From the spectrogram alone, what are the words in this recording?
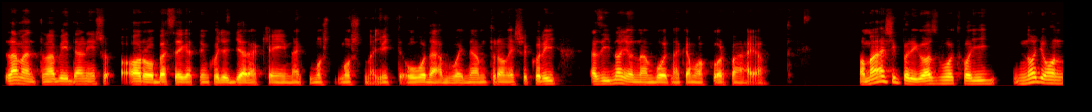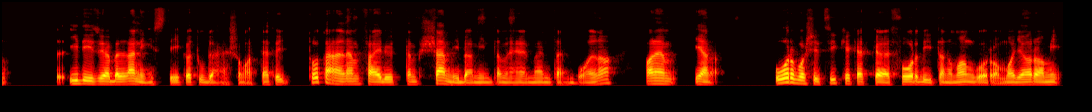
lementem ebédelni, és arról beszélgettünk, hogy a gyerekeinek most, most megy mit óvodába, vagy nem tudom, és akkor így, ez így nagyon nem volt nekem akkor pálya. A másik pedig az volt, hogy így nagyon idézőjelben lenézték a tudásomat. Tehát, hogy totál nem fejlődtem semmiben, mint amelyel mentem volna, hanem ilyen orvosi cikkeket kellett fordítanom angolról magyarra, ami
